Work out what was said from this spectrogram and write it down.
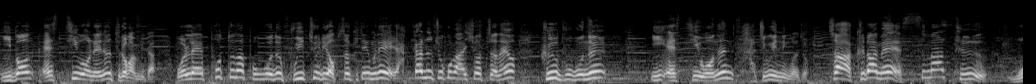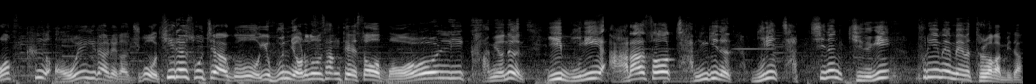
이번 ST1에는 들어갑니다. 원래 포토나 본고는 V2이 없었기 때문에 약간은 조금 아쉬웠잖아요. 그 부분을 이 ST1은 가지고 있는 거죠. 자, 그 다음에 스마트 워크 어웨이라 해가지고 키를 소지하고 이 문 열어놓은 상태에서 멀리 가면은 이 문이 알아서 잠기는 문이 닫히는 기능이 프리미엄에 들어갑니다.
